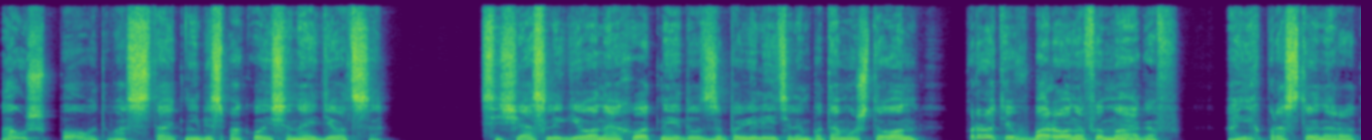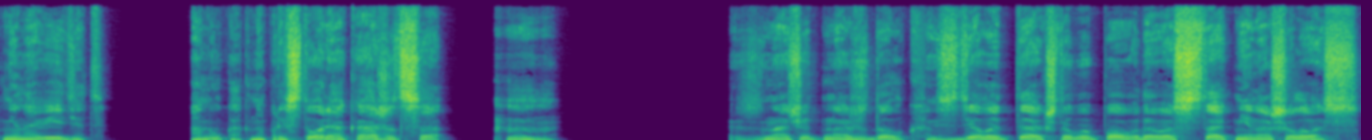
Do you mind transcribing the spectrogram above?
А уж повод восстать, не беспокойся, найдется. Сейчас легионы охотно идут за повелителем, потому что он против баронов и магов, а их простой народ ненавидит. А ну как, на престоле окажется... Хм. «Значит, наш долг — сделать так, чтобы повода восстать не нашлось»,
